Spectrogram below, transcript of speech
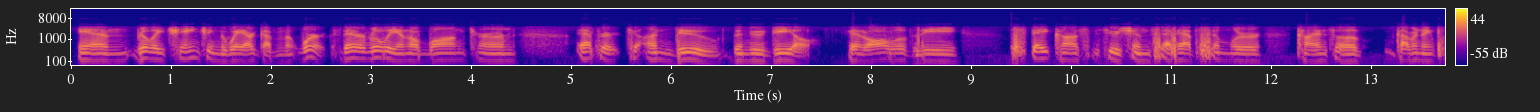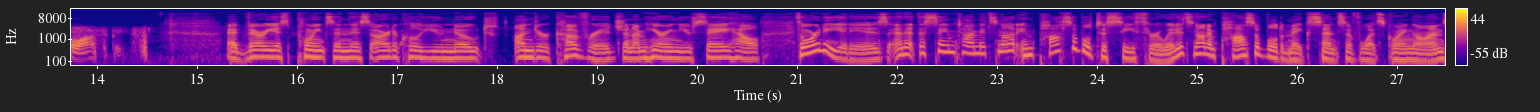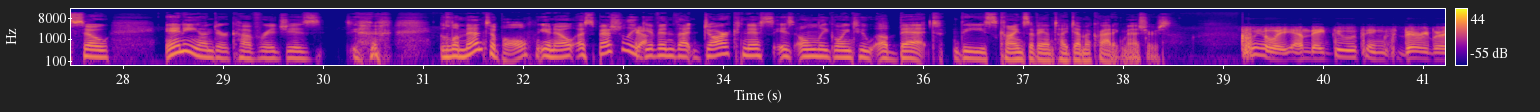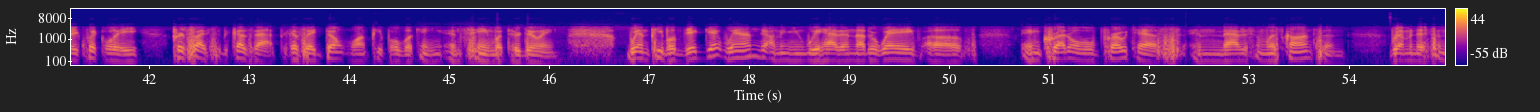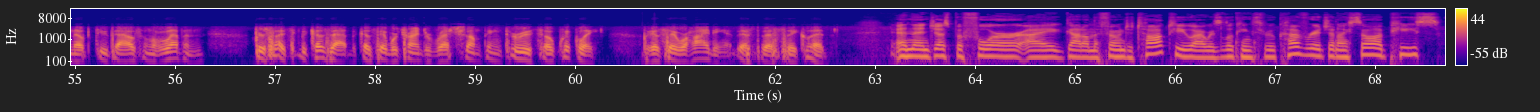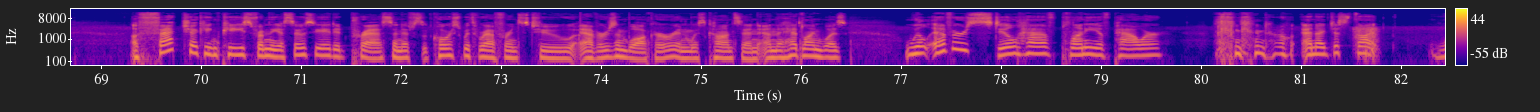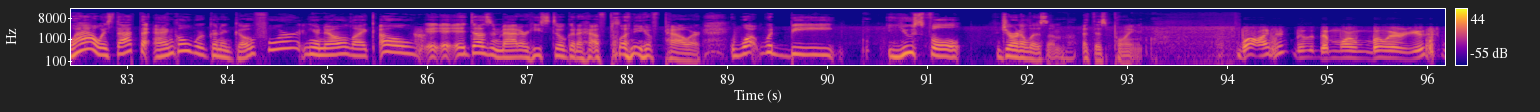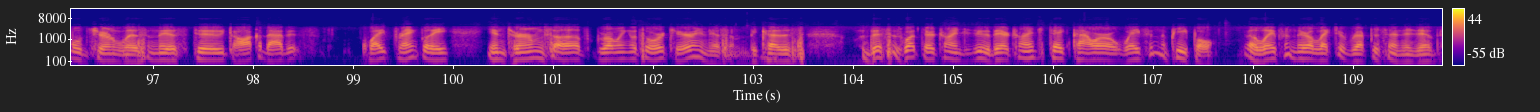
in really changing the way our government works. They're really in a long-term effort to undo the New Deal and all of the state constitutions that have similar kinds of governing philosophies. At various points in this article, you note under coverage, and I'm hearing you say how thorny it is. And at the same time, it's not impossible to see through it. It's not impossible to make sense of what's going on. So any under coverage is lamentable, you know, especially yeah. given that darkness is only going to abet these kinds of anti-democratic measures. Clearly, and they do things very, very quickly precisely because of that, because they don't want people looking and seeing what they're doing. When people did get wind, I mean, we had another wave of incredible protests in Madison, Wisconsin reminiscent of 2011, precisely because of that, because they were trying to rush something through so quickly, because they were hiding it as best they could. And then just before I got on the phone to talk to you, I was looking through coverage and I saw a piece, a fact checking piece from the Associated Press, and it's of course with reference to Evers and Walker in Wisconsin. And the headline was, Will Evers still have plenty of power? you know, and I just thought, wow, is that the angle we're going to go for? You know, like, oh, it, it doesn't matter. He's still going to have plenty of power. What would be useful journalism at this point? Well, I think the, the more, more useful journalism is to talk about it, quite frankly, in terms of growing authoritarianism, because this is what they're trying to do. They're trying to take power away from the people, away from their elected representatives.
